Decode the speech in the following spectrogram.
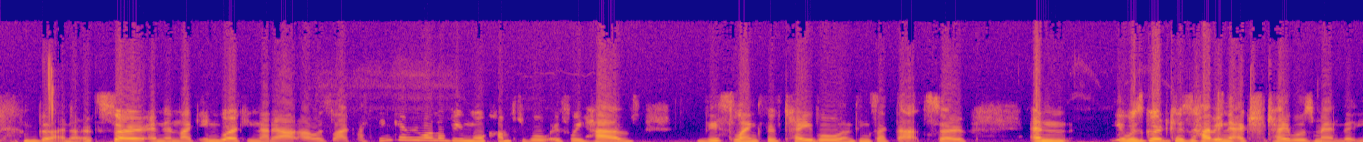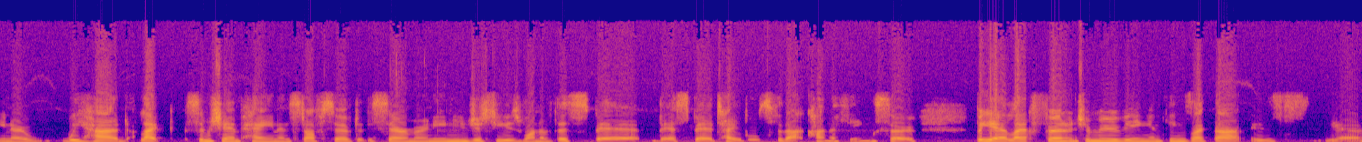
that I know. So and then like in working that out, I was like, I think everyone will be more comfortable if we have this length of table and things like that. So, and it was good because having the extra tables meant that you know we had like some champagne and stuff served at the ceremony and you just use one of the spare their spare tables for that kind of thing. So but yeah like furniture moving and things like that is yeah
